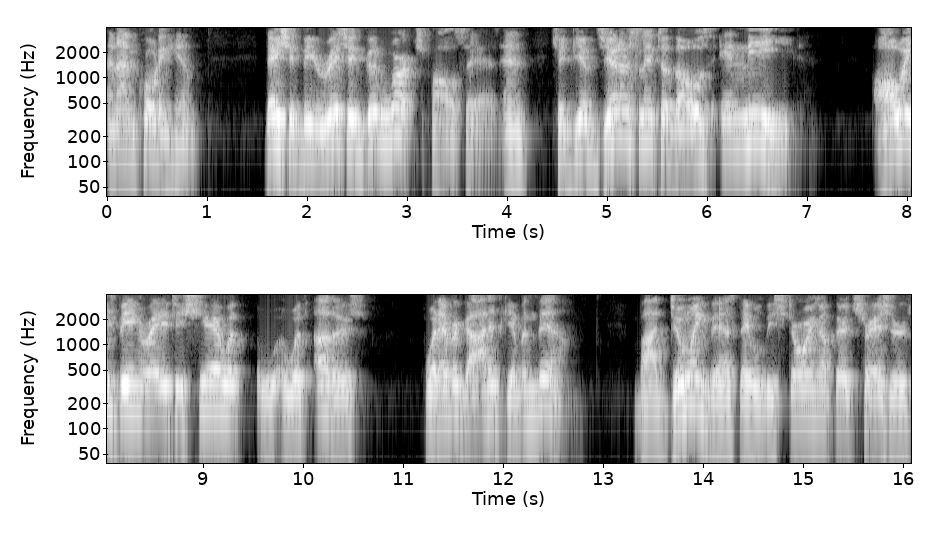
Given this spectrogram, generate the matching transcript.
And I'm quoting him. They should be rich in good works, Paul says, and should give generously to those in need, always being ready to share with, with others whatever God has given them. By doing this, they will be storing up their treasures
